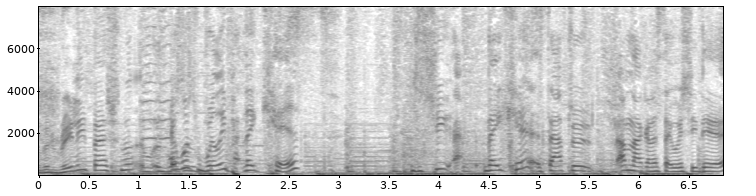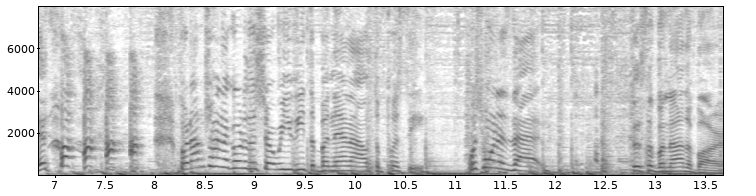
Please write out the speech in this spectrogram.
It was really passionate? It, it was really, pa- they kissed she they kissed after I'm not gonna say what she did. but I'm trying to go to the show where you eat the banana out the pussy. Which one is that? This is the banana bar.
